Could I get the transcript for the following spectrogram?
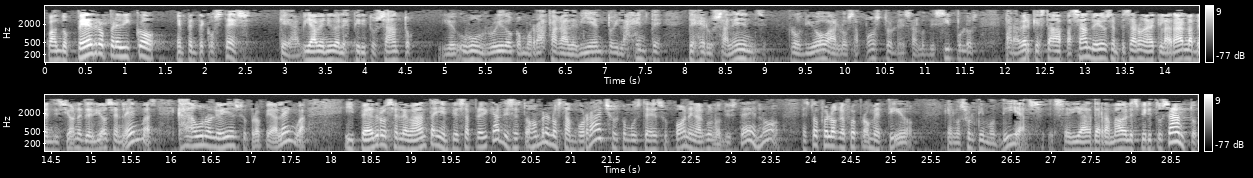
Cuando Pedro predicó en Pentecostés que había venido el Espíritu Santo y hubo un ruido como ráfaga de viento y la gente de Jerusalén rodeó a los apóstoles, a los discípulos, para ver qué estaba pasando. Y ellos empezaron a declarar las bendiciones de Dios en lenguas. Cada uno le oía en su propia lengua. Y Pedro se levanta y empieza a predicar. Dice, estos hombres no están borrachos como ustedes suponen, algunos de ustedes. No, esto fue lo que fue prometido, que en los últimos días sería derramado el Espíritu Santo.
